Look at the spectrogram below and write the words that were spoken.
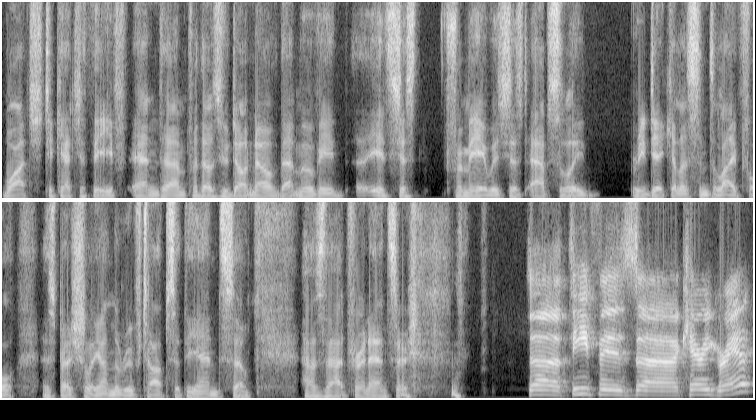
watch To Catch a Thief, and um, for those who don't know that movie, it's just for me, it was just absolutely ridiculous and delightful, especially on the rooftops at the end. So, how's that for an answer? The thief is uh, Cary Grant.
